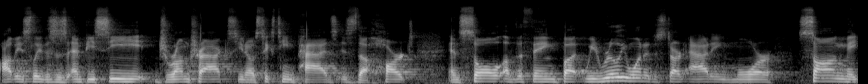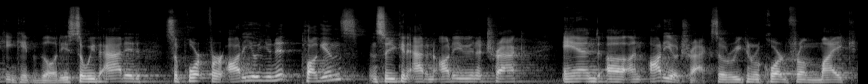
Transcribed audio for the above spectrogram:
Obviously this is MPC, drum tracks, you know, 16 pads is the heart and soul of the thing, but we really wanted to start adding more song making capabilities. So we've added support for audio unit plugins, and so you can add an audio unit track and uh, an audio track. So you can record from mic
